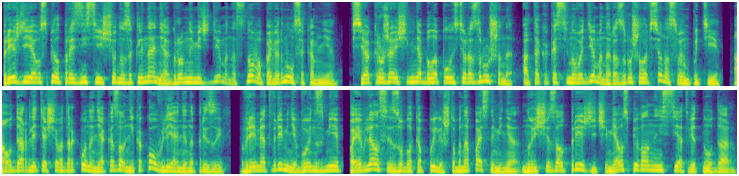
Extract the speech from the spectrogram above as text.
Прежде я успел произнести еще одно заклинание, огромный меч демона снова повернулся ко мне. Все окружающее меня было полностью разрушено, атака костяного демона разрушила все на своем пути, а удар летящего дракона не оказал никакого влияния на призыв. Время от времени воин змеи появлялся из облака пыли, чтобы напасть на меня, но исчезал прежде, чем я успевал нанести ответный удар.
